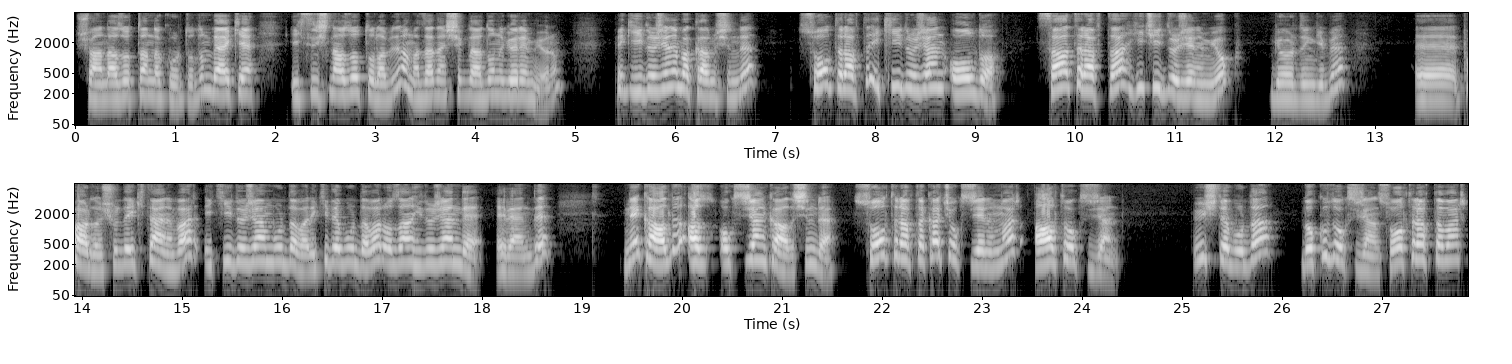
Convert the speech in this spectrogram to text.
Şu anda azottan da kurtuldum. Belki X'in içinde azot olabilir ama zaten şıklarda onu göremiyorum. Peki hidrojene bakalım şimdi. Sol tarafta 2 hidrojen oldu. Sağ tarafta hiç hidrojenim yok. Gördüğün gibi. Ee, pardon şurada 2 tane var. 2 hidrojen burada var. 2 de burada var. O zaman hidrojen de elendi. Ne kaldı? Az oksijen kaldı. Şimdi sol tarafta kaç oksijenim var? 6 oksijen. 3 de burada. 9 oksijen sol tarafta var.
